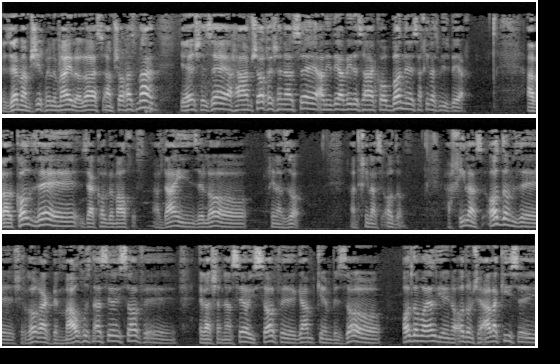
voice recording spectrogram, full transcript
וזה ממשיך מלמיילו, לא המשוך הזמן, שזה המשוך שנעשה על ידי אבידס הקורבונס, אכילס מזבח. אבל כל זה, זה הכל במלכוס. עדיין זה לא מבחינה זו, התחילס אודום. אכילס אודום זה שלא רק במלכוס נעשה אוי סוף, אלא שנעשה אוי סוף גם כן בזו, אודום או אליין, אודום שעל הכיסא,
